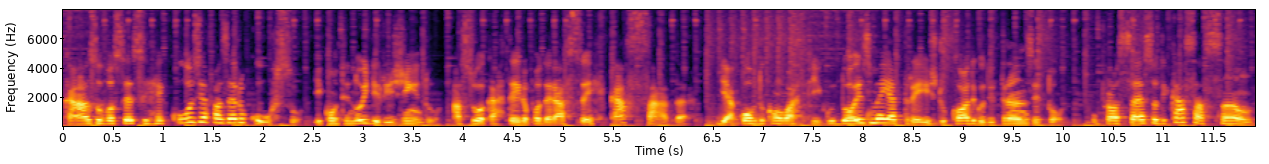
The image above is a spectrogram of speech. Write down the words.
caso você se recuse a fazer o curso e continue dirigindo, a sua carteira poderá ser cassada. De acordo com o artigo 263 do Código de Trânsito, o processo de cassação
